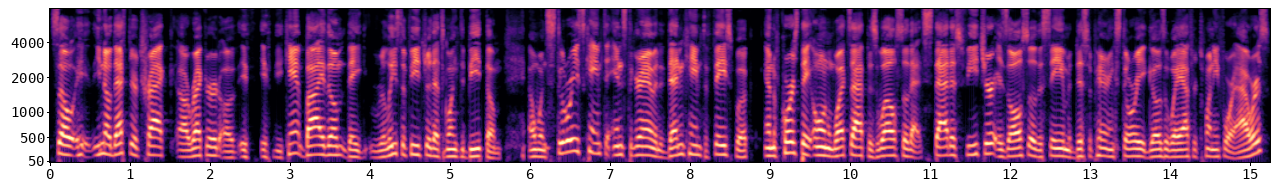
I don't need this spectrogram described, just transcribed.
So, you know, that's their track uh, record of if, if you can't buy them, they release a feature that's going to beat them. And when stories came to Instagram and it then came to Facebook, and of course they own WhatsApp as well. So that status feature is also the same, a disappearing story. It goes away after 24 hours.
